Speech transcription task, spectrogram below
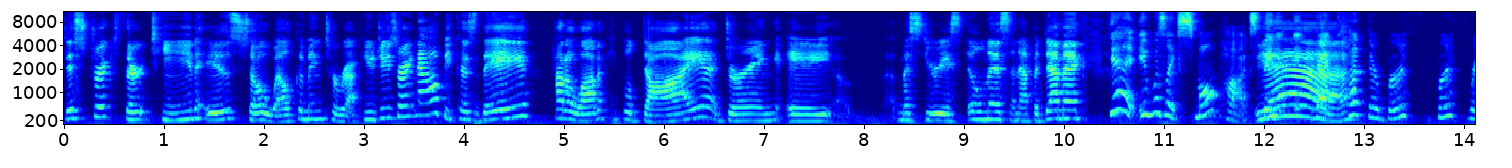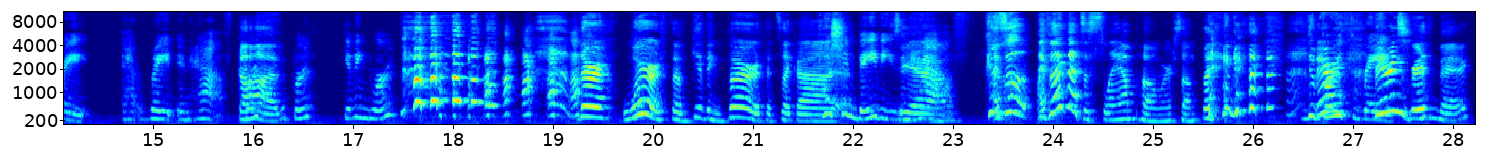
District 13 is so welcoming to refugees right now because they had a lot of people die during a mysterious illness, an epidemic. Yeah, it was like smallpox. They, Yeah. that cut their birth birth rate rate in half. God. Birth, birth giving birth, Their worth of giving birth. It's like a pushing babies in yeah. half. I feel, I feel like that's a slam poem or something. The very, birth rate Very rhythmic.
